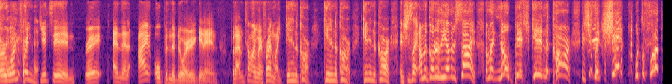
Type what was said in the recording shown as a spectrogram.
Our one friend gets in, right, and then I open the door to get in. But I'm telling my friend, like, get in the car, get in the car, get in the car. And she's like, I'm gonna go to the other side. I'm like, no, bitch, get in the car. And she's like, shit, what the fuck?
